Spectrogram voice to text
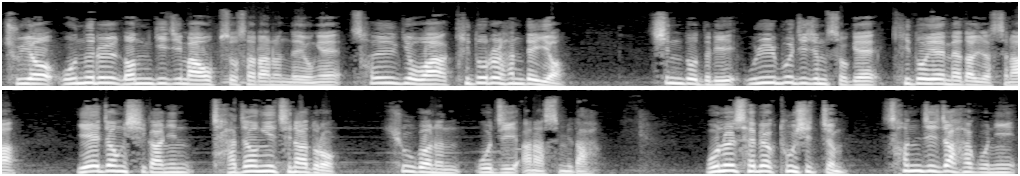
주여 오늘을 넘기지 마옵소서라는 내용의 설교와 기도를 한 데 이어 신도들이 울부짖음 속에 기도에 매달렸으나 예정 시간인 자정이 지나도록 휴거는 오지 않았습니다. 오늘 새벽 2시쯤 선지자 하군이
